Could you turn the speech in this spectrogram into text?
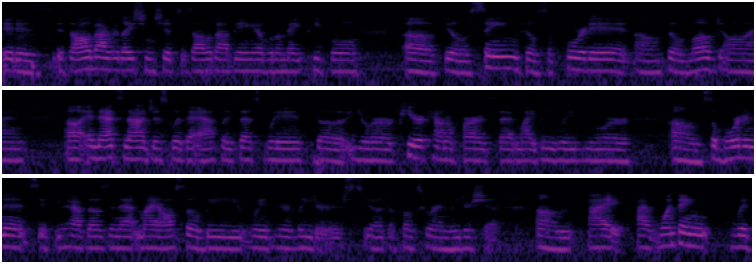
It is. It's all about relationships. It's all about being able to make people uh, feel seen, feel supported, um, feel loved on, uh, and that's not just with the athletes. That's with the your peer counterparts. That might be with your um, subordinates, if you have those, and that might also be with your leaders, you know, the folks who are in leadership. Um, I, I one thing with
